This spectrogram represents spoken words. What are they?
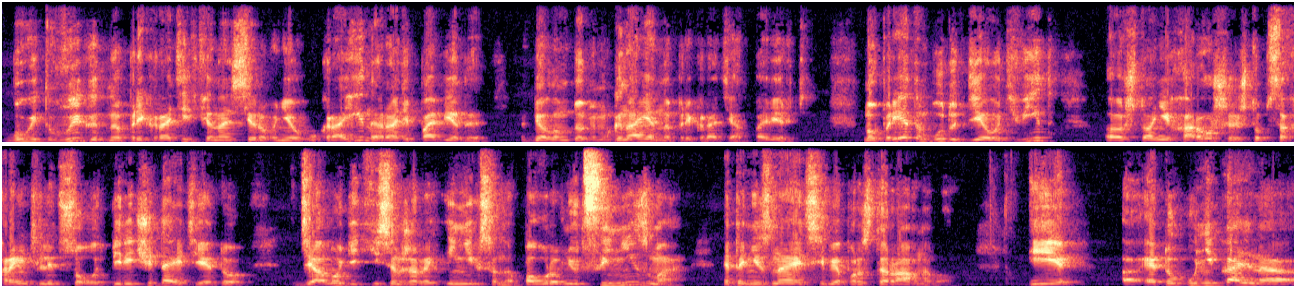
будет выгодно прекратить финансирование Украины ради победы в Белом доме, мгновенно прекратят, поверьте. Но при этом будут делать вид, э, что они хорошие, чтобы сохранить лицо. Вот перечитайте эту диалоги Киссинджера и Никсона. По уровню цинизма это не знает себе просто равного. И Э, это уникально э,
